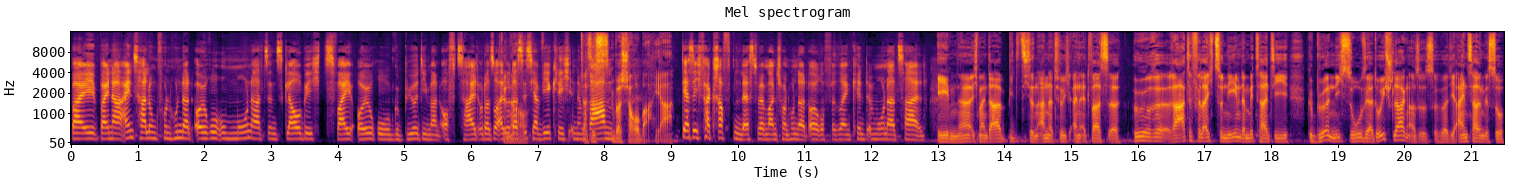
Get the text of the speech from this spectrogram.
bei, bei einer Einzahlung von 100 Euro im Monat sind es, glaube ich, 2 Euro Gebühr, die man oft zahlt oder so. Also genau. das ist ja wirklich in einem das Rahmen. Ist überschaubar, ja. Der sich verkraften lässt, wenn man schon 100 Euro für sein Kind im Monat zahlt. Eben, ne? Ich meine, da bietet sich dann an, natürlich eine etwas äh, höhere Rate vielleicht zu nehmen, damit halt die Gebühren nicht so sehr durchschlagen. Also desto höher die Einzahlung, desto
